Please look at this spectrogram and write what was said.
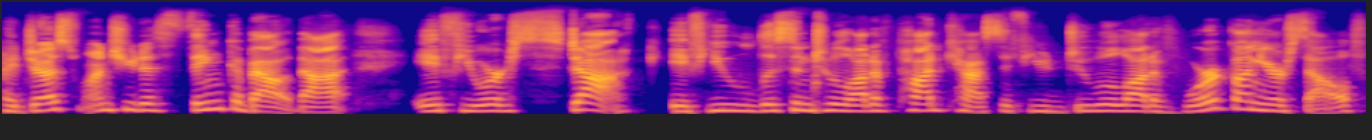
I just want you to think about that if you're stuck, if you listen to a lot of podcasts, if you do a lot of work on yourself,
